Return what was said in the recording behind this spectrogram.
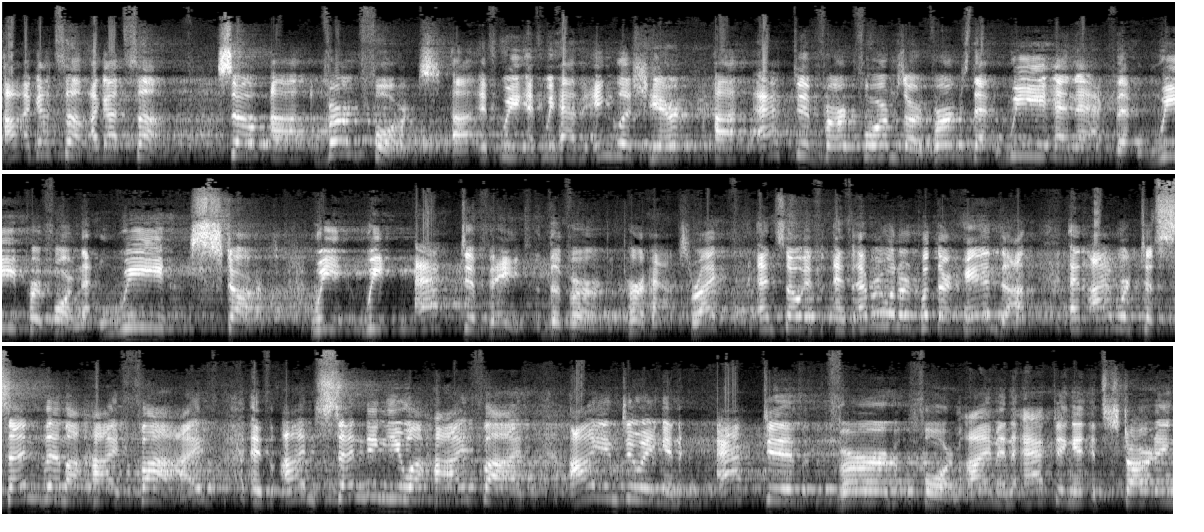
Oh, I got some. I got some. So uh, verb forms. Uh, if we if we have English here, uh, active verb forms are verbs that we enact, that we perform, that we start. We we activate the verb, perhaps, right? And so if, if everyone were to put their hand up and I were to send them a high five, if I'm sending you a high five, I am doing an active verb form. I'm enacting it, it's starting,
